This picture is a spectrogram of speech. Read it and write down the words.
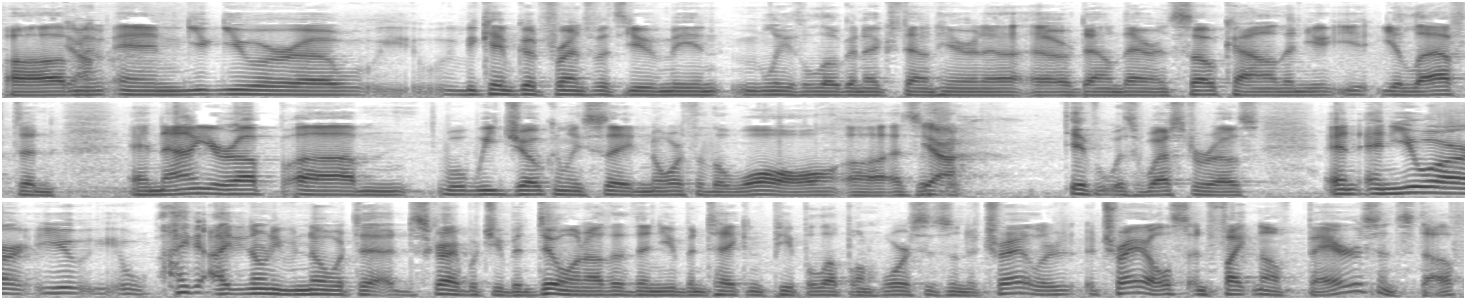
um, Yeah. and you, you were uh, we became good friends with you, me and Lethal Logan X down here in uh, or down there in SoCal. And then you, you, you left, and and now you're up. Um, what we jokingly say north of the wall, uh, as if Yeah. If it was Westeros, and and you are you, you I, I don't even know what to describe what you've been doing other than you've been taking people up on horses into trailer trails and fighting off bears and stuff,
